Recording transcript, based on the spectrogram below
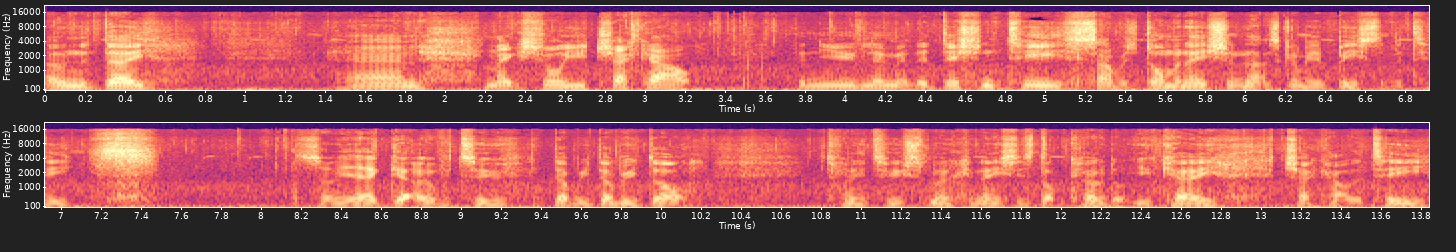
own the day and make sure you check out the new limited edition tee savage domination. That's going to be a beast of a tee so yeah get over to www.22smokinaces.co.uk check out the tee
